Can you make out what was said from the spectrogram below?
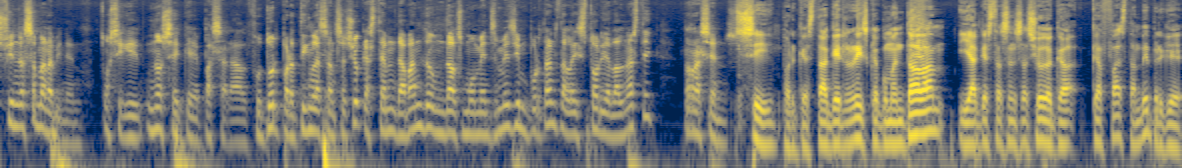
fins la setmana vinent. O sigui, no sé què passarà al futur, però tinc la sensació que estem davant d'un dels moments més importants de la història del Nàstic recents. Sí, perquè està aquest risc que comentàvem, hi ha aquesta sensació de que, que fas també, perquè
